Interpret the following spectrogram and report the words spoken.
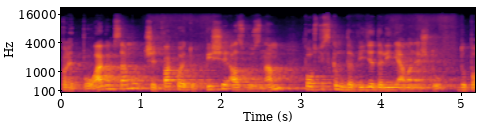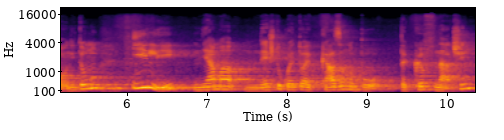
предполагам само, че това, което пише, аз го знам, просто искам да видя дали няма нещо допълнително или няма нещо, което е казано по такъв начин,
